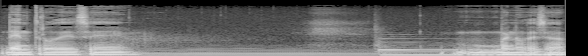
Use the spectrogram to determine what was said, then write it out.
dentro de ese bueno, de esa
